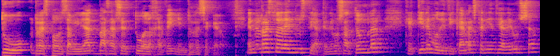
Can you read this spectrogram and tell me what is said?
tu responsabilidad, vas a ser tú el jefe y entonces se quedó. En el resto de la industria tenemos a Tumblr que quiere modificar la experiencia de uso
